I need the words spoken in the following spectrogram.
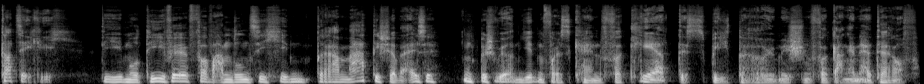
tatsächlich, die Motive verwandeln sich in dramatischer Weise und beschwören jedenfalls kein verklärtes Bild der römischen Vergangenheit herauf.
